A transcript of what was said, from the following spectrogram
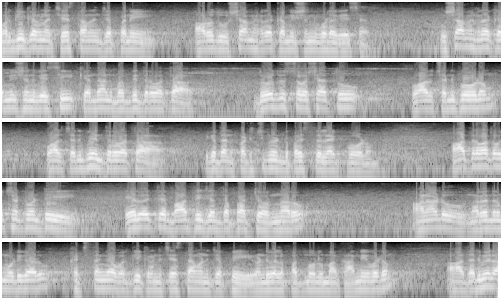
వర్గీకరణ చేస్తానని చెప్పని ఆ రోజు ఉషా మెహ్రా కమిషన్ కూడా వేశారు. ఉషా మెహ్రా కమిషన్ వేసి కేంద్రానికి పంపిన తర్వాత దురదృష్టవశాత్తు వారు చనిపోవడం వారు చనిపోయిన తర్వాత ఇక దాన్ని పట్టించుకునే పరిస్థితి లేకపోవడం. ఆ తర్వాత వచ్చినటువంటి ఏదైతే భారతీయ జనతా పార్టీ ఉన్నారో ఆనాడు నరేంద్ర మోడీ గారు ఖచ్చితంగా వర్గీకరణ చేస్తామని చెప్పి రెండు వేల పదమూడులో మాకు హామీ ఇవ్వడం ఆ దరిమిల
